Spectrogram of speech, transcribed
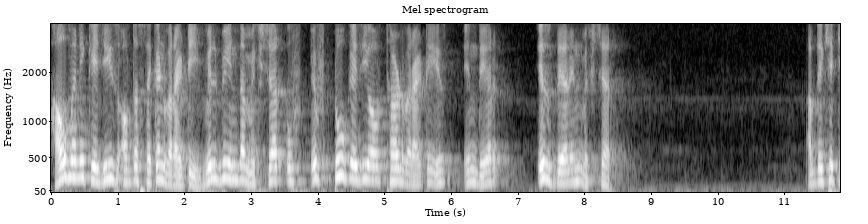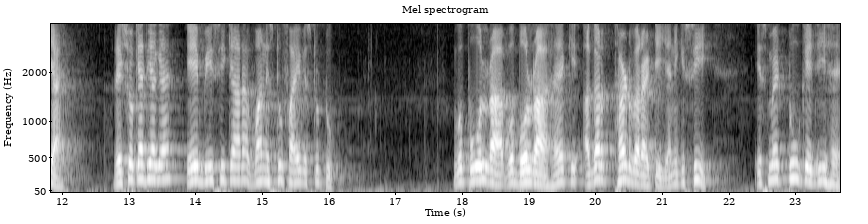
How many K Gs of the second variety will be in the mixture if two K G of third variety is in there is there in mixture अब देखिए क्या है। रेशियो क्या दिया गया है? ए बी सी क्या आ रहा है? One is to five is to two वो बोल रहा, वो बोल रहा है कि अगर थर्ड वैरायटी यानी कि सी इसमें टू के जी है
